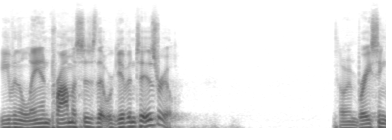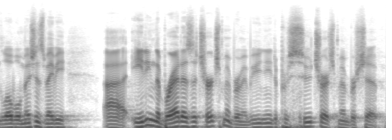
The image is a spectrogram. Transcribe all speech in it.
even the land promises that were given to Israel. So embracing global missions, maybe uh, eating the bread as a church member. Maybe you need to pursue church membership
